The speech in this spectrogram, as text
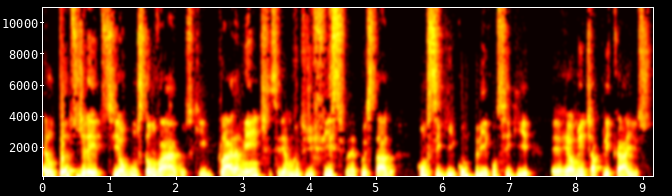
eram tantos direitos e alguns tão vagos que claramente seria muito difícil né, para o Estado conseguir cumprir, conseguir é, realmente aplicar isso.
